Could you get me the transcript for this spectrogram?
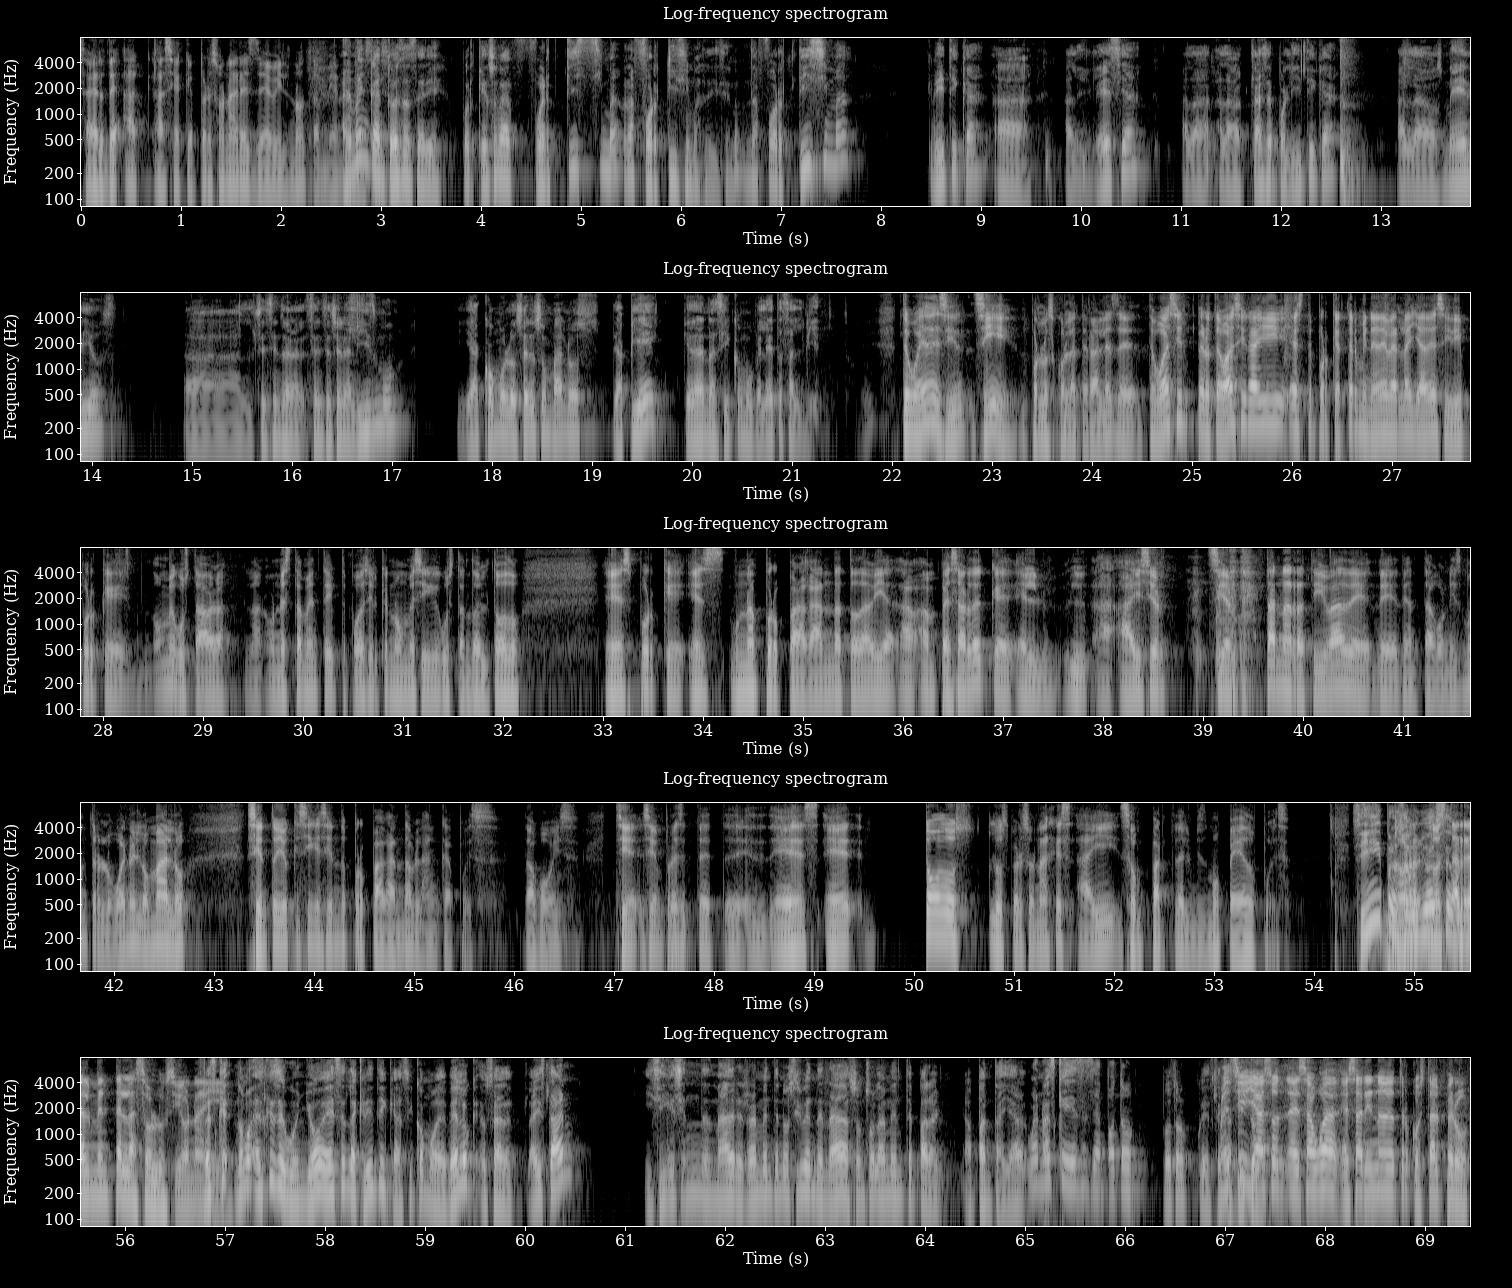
Saber de a- hacia qué persona eres débil, ¿no? También. A mí me veces. encantó esa serie, porque es una fuertísima, una fortísima se dice, ¿no? Una fortísima crítica a, a la iglesia, a la, a la clase política, a los medios, al sensacional- sensacionalismo y a cómo los seres humanos de a pie quedan así como veletas al viento. Te voy a decir, sí, por los colaterales de. Te voy a decir, pero te voy a decir ahí, este, por qué terminé de verla y ya decidí porque no me gustaba, la- la- honestamente, te puedo decir que no me sigue gustando del todo. Es porque es una propaganda todavía, a, pesar de que el, hay cier- cierta narrativa de, de- antagonismo entre lo bueno y lo malo, siento yo que sigue siendo propaganda blanca, pues, The Voice. Sie- siempre es- eh, todos los personajes ahí son parte del mismo pedo, pues. Sí, pero no según yo... no está según- realmente la solución ahí. es, que, no, es que según yo esa es la crítica, así como de ve lo que... O sea, ahí están y sigue siendo un desmadre. Realmente no sirven de nada, son solamente para apantallar. Bueno, es que ese sea para otro... pa' otro este, sí, capítulo. ya son- es agua, es harina de otro costal, pero,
